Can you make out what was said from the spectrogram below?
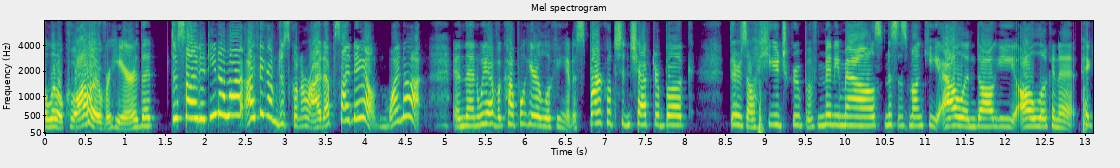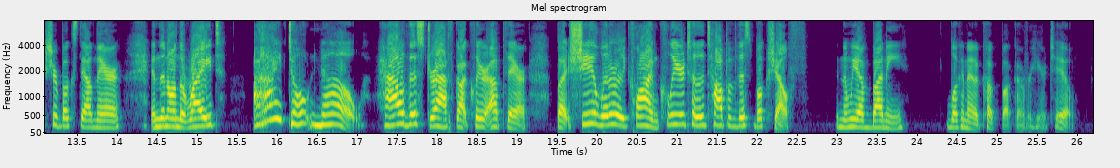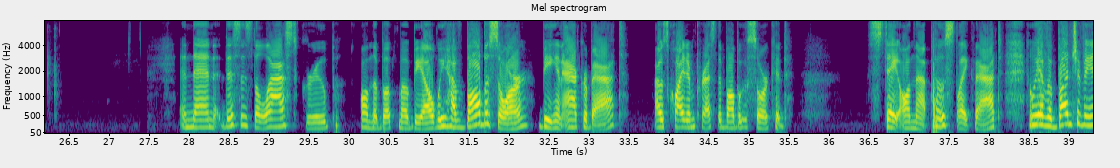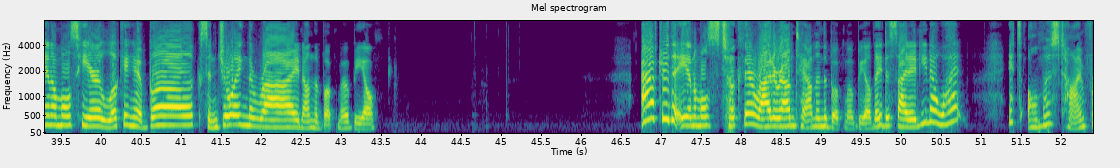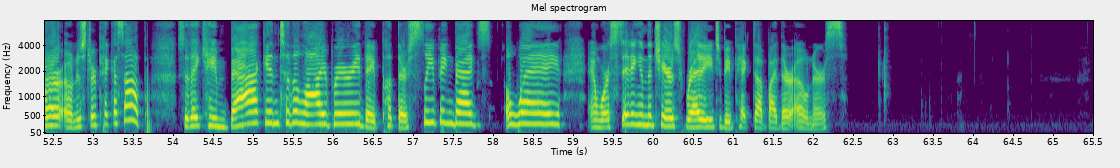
a little koala over here that decided, you know what, I think I'm just going to ride upside down. Why not? And then we have a couple here looking at a Sparkleton chapter book. There's a huge group of Minnie Mouse, Mrs. Monkey, Owl, and Doggy all looking at picture books down there. And then on the right, I don't know how this draft got clear up there, but she literally climbed clear to the top of this bookshelf. And then we have Bunny looking at a cookbook over here too. And then this is the last group on the bookmobile. We have Bulbasaur being an acrobat. I was quite impressed that Bulbasaur could stay on that post like that. And we have a bunch of animals here looking at books, enjoying the ride on the bookmobile. After the animals took their ride around town in the bookmobile, they decided, you know what? It's almost time for our owners to pick us up. So they came back into the library, they put their sleeping bags away, and were sitting in the chairs ready to be picked up by their owners.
